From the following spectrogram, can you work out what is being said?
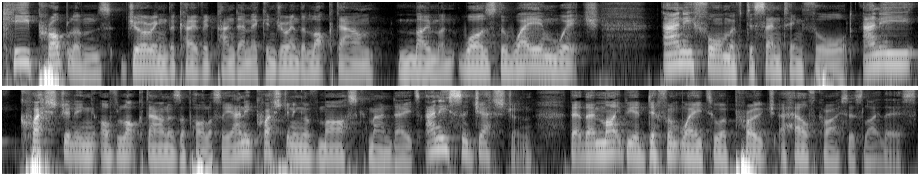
key problems during the COVID pandemic and during the lockdown moment was the way in which any form of dissenting thought, any questioning of lockdown as a policy, any questioning of mask mandates, any suggestion that there might be a different way to approach a health crisis like this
